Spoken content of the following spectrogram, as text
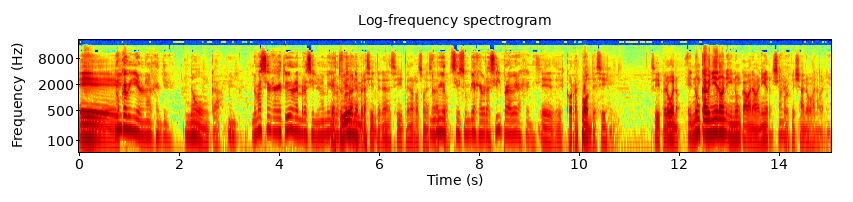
eh, Nunca vinieron a Argentina. nunca Nunca. Lo más cerca que estuvieron en Brasil. Un amigo estuvieron en Brasil tenés, sí tenés razón Un amigo dato. se hizo un viaje a Brasil para ver a Genesis. Eh, es- corresponde sí sí pero bueno eh, nunca vinieron y nunca van a venir Ya no. porque ya no van a venir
